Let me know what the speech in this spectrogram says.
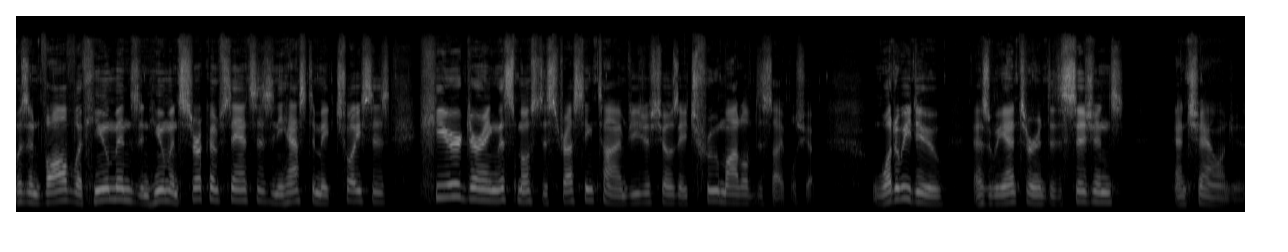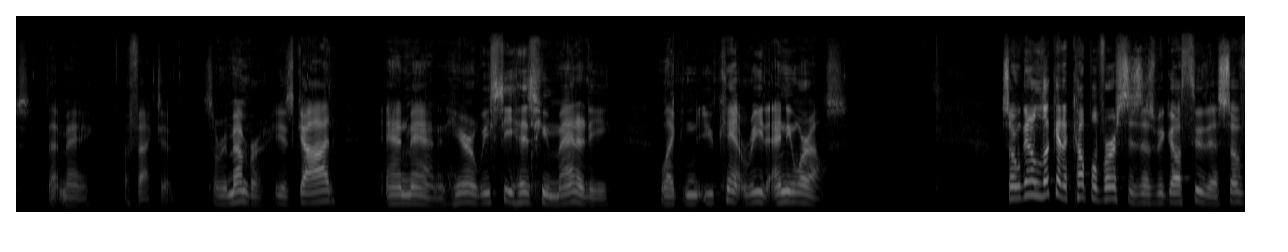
was involved with humans and human circumstances, and he has to make choices. Here, during this most distressing time, Jesus shows a true model of discipleship. What do we do as we enter into decisions and challenges that may affect him. So remember, he is God and man. And here we see his humanity like you can't read anywhere else. So we're going to look at a couple verses as we go through this. So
